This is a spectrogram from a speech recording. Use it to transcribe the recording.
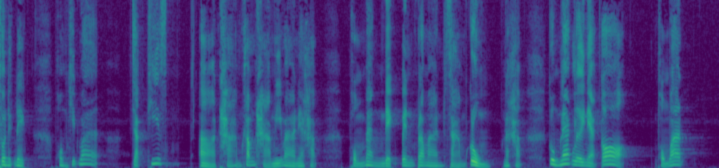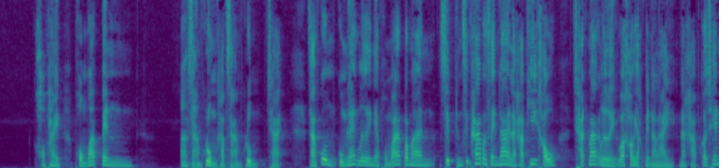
ส่วนเด็กๆ ผมคิดว่าจากที่ถามคำถามนี้มาเนี่ยครับผมแบ่งเด็กเป็นประมาณ 3 กลุ่มนะครับ กลุ่มแรกเลยเนี่ยก็ผมว่าขออภัยผมว่าเป็นสามกลุ่มครับสามกลุ่มใช่สามกลุ่มกลุ่มแรกเลยเนี่ยผมว่าประมาณ 10-15%ได้แหละครับ ที่เขาชัดมากเลยว่าเขาอยากเป็นอะไรนะครับ ก็เช่น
